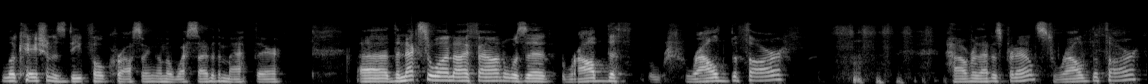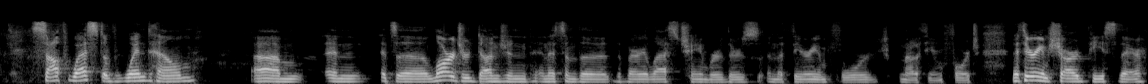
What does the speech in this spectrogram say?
location is Deep Folk Crossing on the west side of the map there. Uh, the next one I found was at Raldbeth- Raldbethar, however that is pronounced, Raldbethar, southwest of Windhelm. Um, and it's a larger dungeon, and it's in the, the very last chamber. There's an Aetherium forge, not Aetherium forge, an Aetherium shard piece there.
